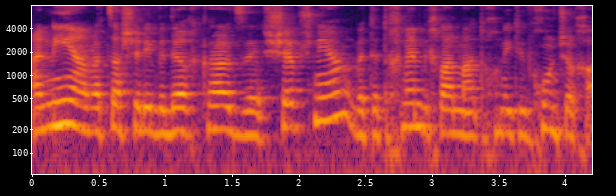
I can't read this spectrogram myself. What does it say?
אני, ההמלצה שלי בדרך כלל זה שב שנייה ותתכנן בכלל מה התוכנית אבחון שלך.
